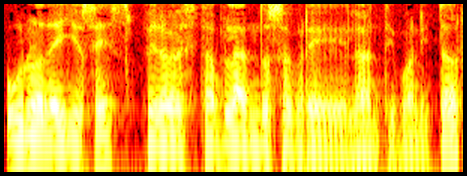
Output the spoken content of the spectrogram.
uno de ellos es, pero está hablando sobre el antimonitor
